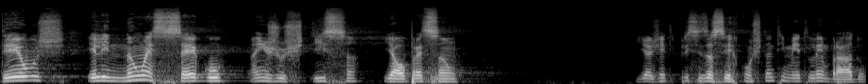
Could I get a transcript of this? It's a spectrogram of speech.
Deus, ele não é cego à injustiça e à opressão. E a gente precisa ser constantemente lembrado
